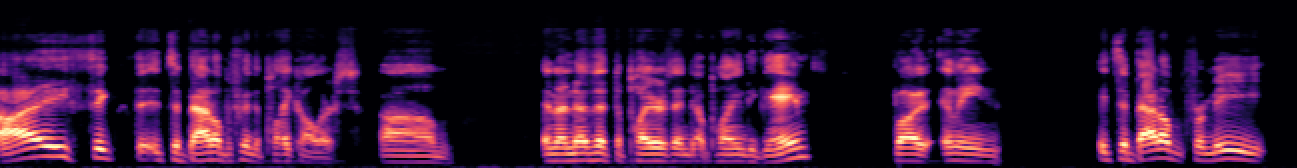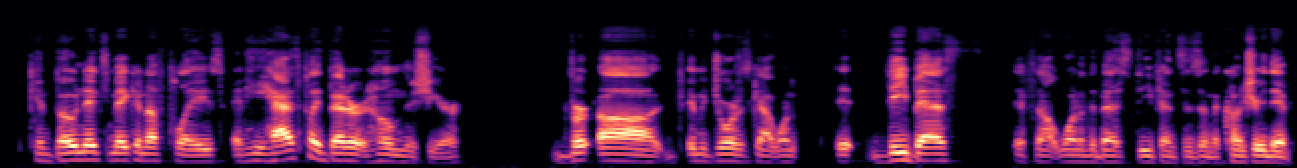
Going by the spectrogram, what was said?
I think it's a battle between the play callers. Um, and I know that the players end up playing the game, but I mean, it's a battle for me. Can Bo Nix make enough plays? And he has played better at home this year. Uh, I mean, Georgia's got one it, the best if not one of the best defenses in the country. They've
